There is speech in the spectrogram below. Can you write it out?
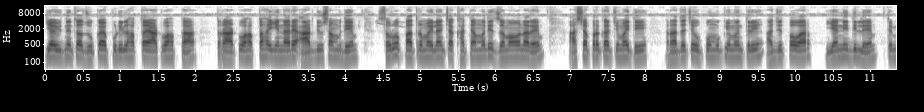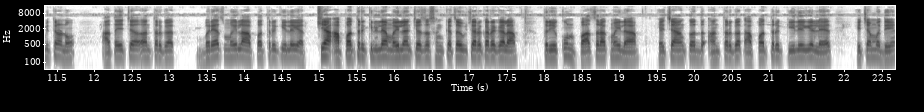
या योजनेचा जो काय पुढील हप्ता आहे आठवा हप्ता तर आठवा हप्ता हा येणाऱ्या आठ दिवसामध्ये सर्व पात्र महिलांच्या खात्यामध्ये जमा होणार आहे. अशा प्रकारची माहिती राज्याचे उपमुख्यमंत्री अजित पवार यांनी दिली आहे. तर मित्रांनो आता याच्या अंतर्गत बऱ्याच महिला अपात्र केल्या आहेत या अपात्र केलेल्या महिलांच्या जर संख्येचा विचार करायला गेला तर एकूण पाच लाख महिला याच्या अंक अंतर्गत अपात्र केले गेले आहेत. याच्यामध्ये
